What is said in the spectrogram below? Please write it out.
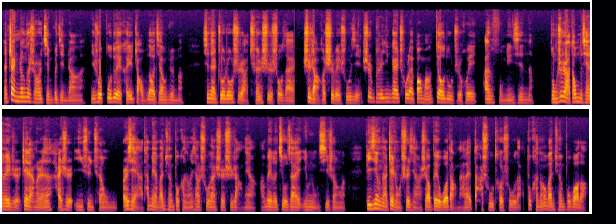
那战争的时候紧不紧张啊？您说部队可以找不到将军吗？现在涿州市啊，全市受灾，市长和市委书记是不是应该出来帮忙调度指挥，安抚民心呢？总之啊，到目前为止，这两个人还是音讯全无，而且啊，他们也完全不可能像舒兰市市长那样啊，为了救灾英勇牺牲了。毕竟呢，这种事情啊是要被我党拿来大书特书的，不可能完全不报道。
